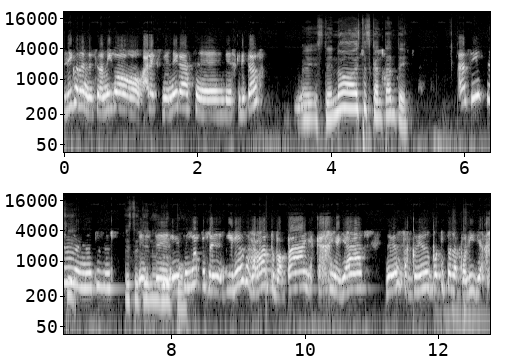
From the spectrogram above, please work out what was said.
el hijo de nuestro amigo Alex Venegas, eh, de escritor. Este, no, este es cantante. Ah, sí, no, entonces. Este tiene un grupo. este, no, pues le hubieras agarrado a tu papá y acá y allá, le hubieras sacudido un poquito la polilla.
